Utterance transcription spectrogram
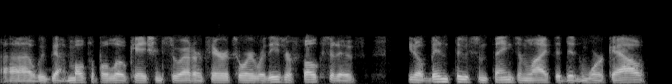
Uh, we've got multiple locations throughout our territory where these are folks that have you know, been through some things in life that didn't work out.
